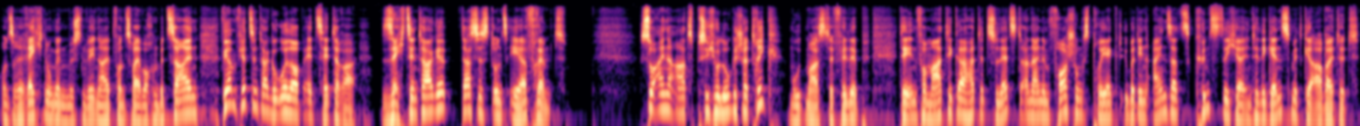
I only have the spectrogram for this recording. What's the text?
Unsere Rechnungen müssen wir innerhalb von zwei Wochen bezahlen. Wir haben 14 Tage Urlaub etc. 16 Tage, das ist uns eher fremd. So eine Art psychologischer Trick, mutmaßte Philipp. Der Informatiker hatte zuletzt an einem Forschungsprojekt über den Einsatz künstlicher Intelligenz mitgearbeitet.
